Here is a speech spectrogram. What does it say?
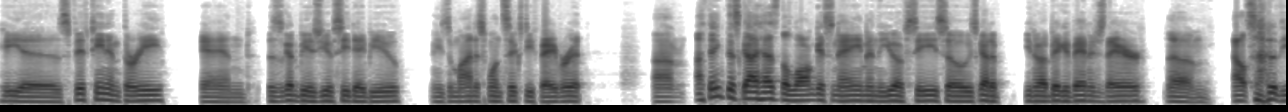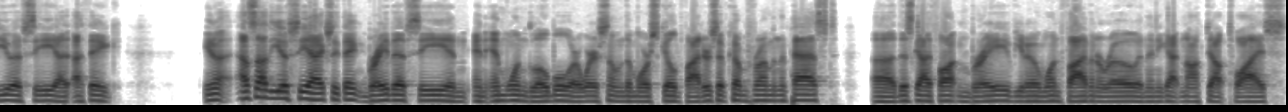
He is 15 and 3, and this is going to be his UFC debut. He's a minus 160 favorite. Um, I think this guy has the longest name in the UFC, so he's got a you know a big advantage there. Um, outside of the UFC, I, I, think you know outside of the UFC, I actually think Brave FC and, and M1 Global are where some of the more skilled fighters have come from in the past. Uh, this guy fought in Brave, you know, won five in a row, and then he got knocked out twice.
